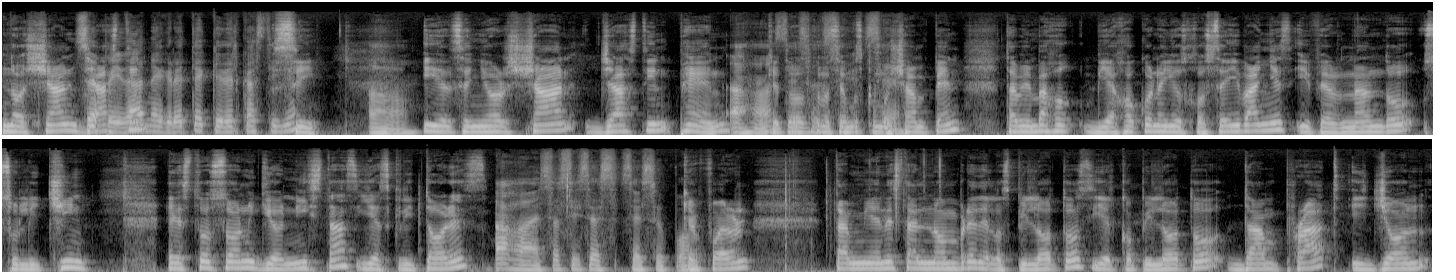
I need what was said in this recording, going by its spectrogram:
no, Sean ¿Se Justin. Negrete que del Castillo? Sí. Y el señor Sean Justin Penn, que todos sí, conocemos sí, como sí. Sean Penn, también bajo- viajó con ellos José Ibáñez y Fernando Zulichín. Estos son guionistas y escritores Ajá, eso sí se, se supo. que fueron. También está el nombre de los pilotos y el copiloto Dan Pratt y John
